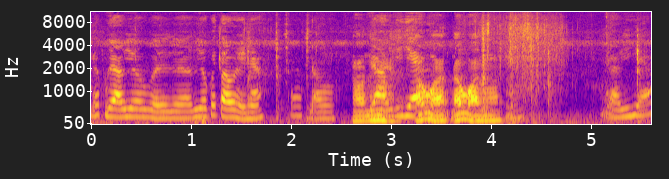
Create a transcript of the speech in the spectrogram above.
gấp rau vô rồi ờ, vô cái tô này nè. Bắt đầu à, rau với giá. đấu rồi đấu rồi luôn. Rau với giá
